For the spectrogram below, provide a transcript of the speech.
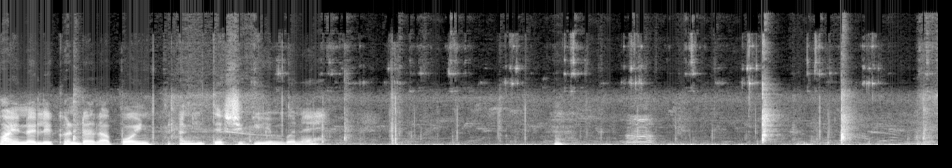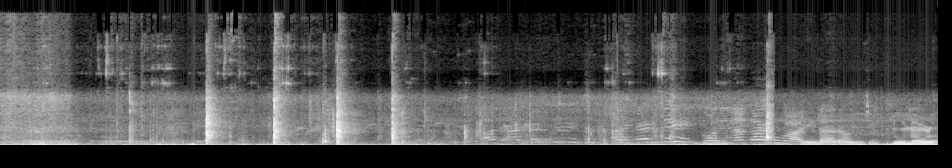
finally Khandala point आणि इथे अशी गेम पण आहे हं. लोणावळा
